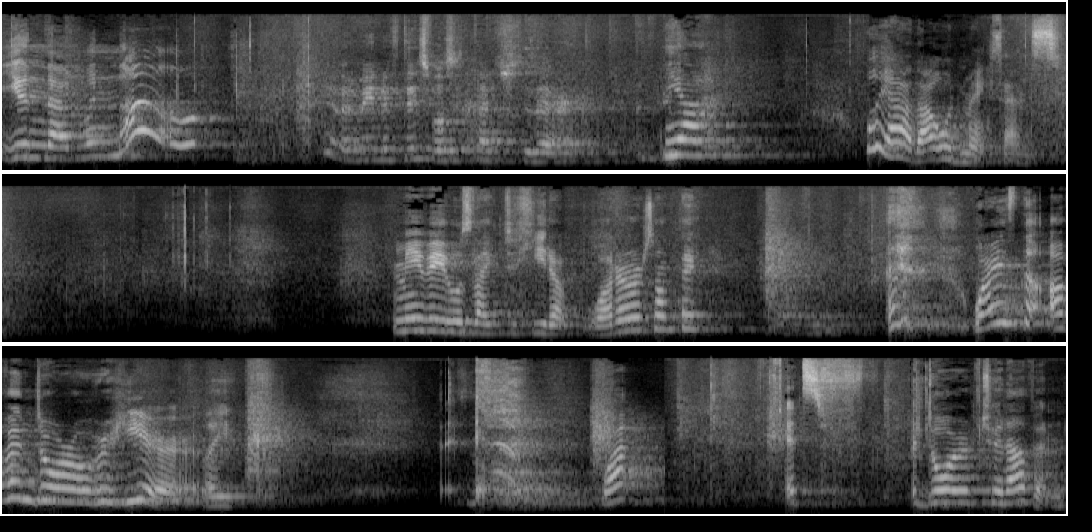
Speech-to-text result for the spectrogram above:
You never know. Yeah, but I mean, if this was attached to there, Yeah. Well, yeah, that would make sense. Maybe it was like to heat up water or something. Why is the oven door over here? Like, what? It's f- a door to an oven.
